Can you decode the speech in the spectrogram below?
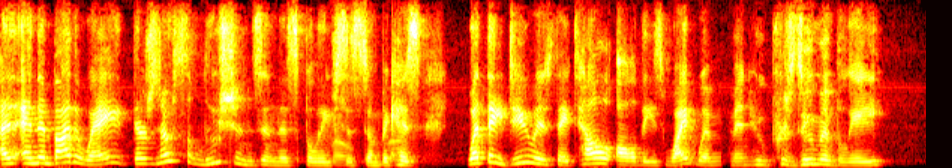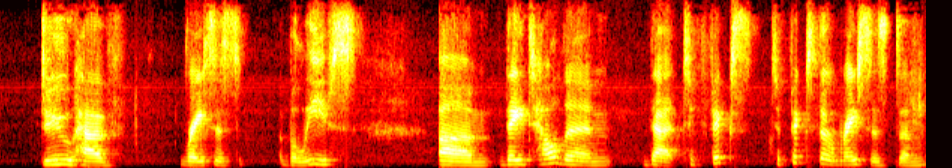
And, and then, by the way, there's no solutions in this belief No, system because what they do is they tell all these white women who presumably do have racist beliefs um, they tell them that to fix to fix their racism,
